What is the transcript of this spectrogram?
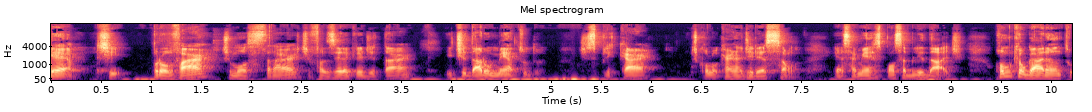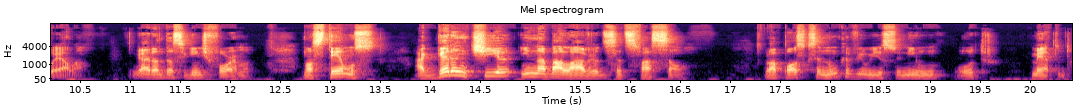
é te provar, te mostrar, te fazer acreditar e te dar o método, te explicar, te colocar na direção. Essa é a minha responsabilidade. Como que eu garanto ela? Garanto da seguinte forma: nós temos a garantia inabalável de satisfação. Eu aposto que você nunca viu isso em nenhum outro método.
